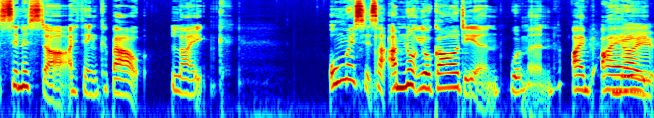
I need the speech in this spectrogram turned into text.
sinister, I think, about like almost it's like I'm not your guardian, woman. I I no,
